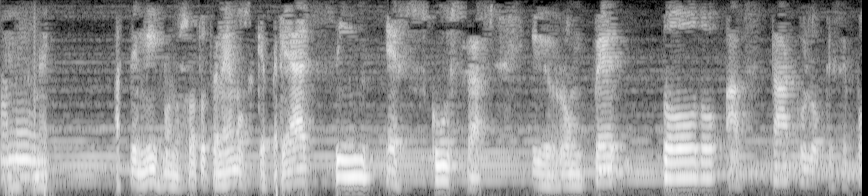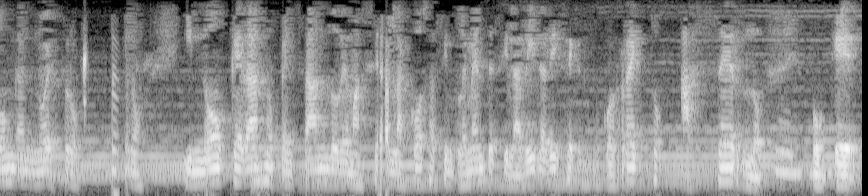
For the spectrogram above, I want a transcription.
Amén. Asimismo, nosotros tenemos que pelear sin excusas y romper todo obstáculo que se ponga en nuestro camino y no quedarnos pensando demasiado las cosas, simplemente si la vida dice que es correcto, hacerlo, porque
